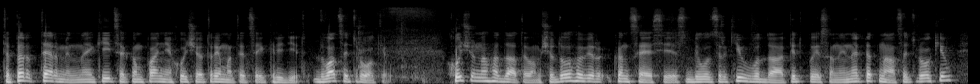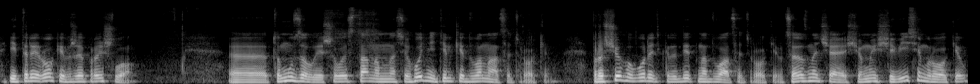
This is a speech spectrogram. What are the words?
Тепер термін, на який ця компанія хоче отримати цей кредит 20 років. Хочу нагадати вам, що договір концесії з Білоцерків вода підписаний на 15 років і 3 роки вже пройшло. Е, Тому залишилось станом на сьогодні тільки 12 років. Про що говорить кредит на 20 років? Це означає, що ми ще 8 років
